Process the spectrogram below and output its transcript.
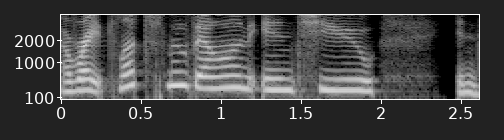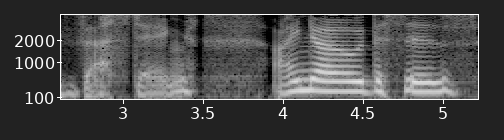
All right, let's move on into investing. I know this is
